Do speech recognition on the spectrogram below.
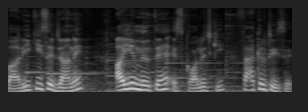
बारीकी से जानें आइए मिलते हैं इस कॉलेज की फैकल्टी से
